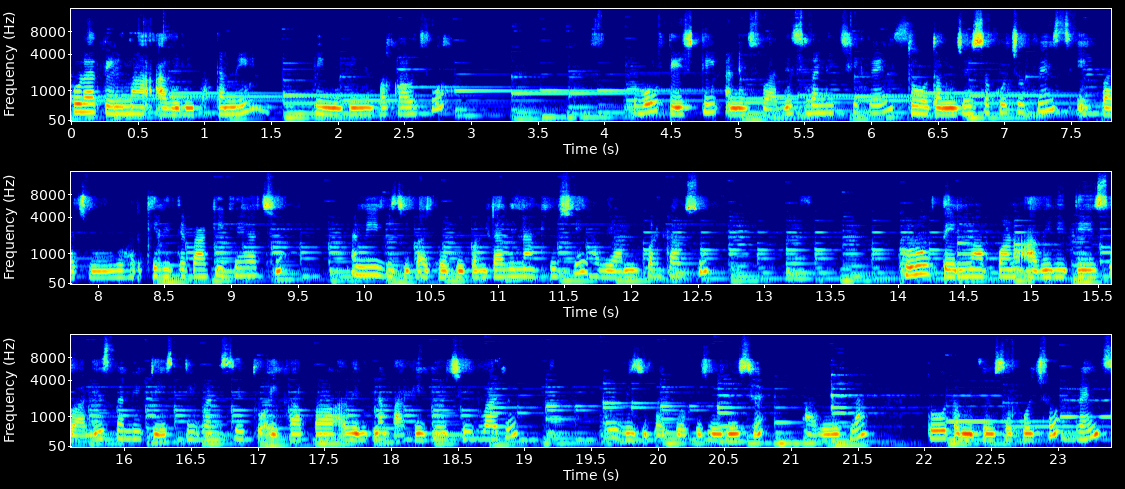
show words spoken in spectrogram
થોડા તેલમાં આવી રીતે તમે ધીમે ધીમે પકાવશો. બહુ ટેસ્ટી અને સ્વાદિષ્ટ બને છે ફ્રેન્ડ્સ તો તમે જોઈ શકો છો ફ્રેન્ડ્સ એક બાજુ હરખી રીતે પાકી ગયા છે અને બીજી બાજુ આપણે પલટાવી નાખ્યું છે. હવે આને પલટાવશું. થોડુંક તેલમાં પણ આવી રીતે સ્વાદિષ્ટ અને ટેસ્ટી બનશે તો એક આપ આવી રીતના પાકી ગયો છે એક બાજુ. હવે બીજી બાજુ આપણે જોઈ છે આવી રીતના. તો તમે જોઈ શકો છો, ફ્રેન્ડ્સ,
